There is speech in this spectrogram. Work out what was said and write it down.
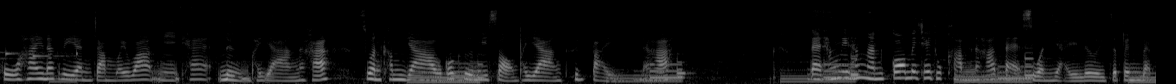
ครูให้นักเรียนจำไว้ว่ามีแค่ 1 พยางค์นะคะ ส่วนคำยาวก็คือมี 2 พยางค์ขึ้นไปนะคะ แต่ทั้งนี้ทั้งนั้นก็ไม่ใช่ทุกคำนะคะ แต่ส่วนใหญ่เลยจะเป็นแบบ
